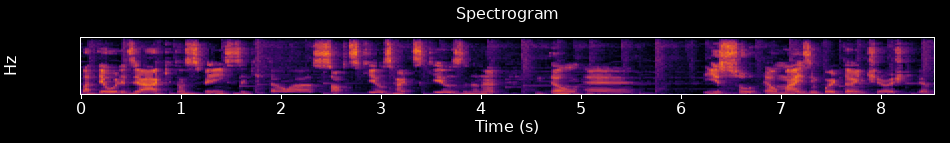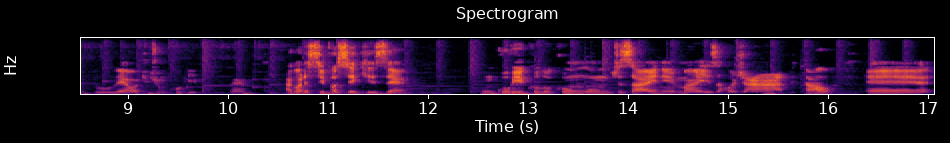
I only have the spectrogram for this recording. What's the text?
bater o olho e dizer, ah, aqui estão as experiências, aqui estão as soft skills, hard skills, né? Então, é, isso é o mais importante, eu acho que dentro do layout de um currículo, né? Agora, se você quiser um currículo com um design mais arrojado e tal, é,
